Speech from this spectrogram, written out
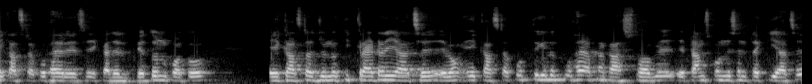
এই কাজটা কোথায় রয়েছে, এই কাজের বেতন কত, এই কাজটার জন্য কি ক্রাইটেরিয়া আছে এবং এই কাজটা করতে গেলে কোথায় আপনাকে আসতে হবে এই ট্রান্সফরমেশনটা কি আছে,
